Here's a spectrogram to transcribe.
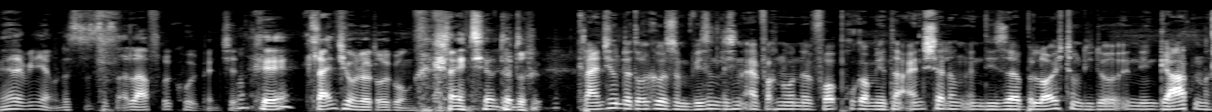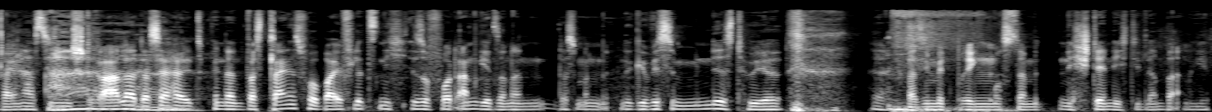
Mehr oder weniger. Und das ist das Alarv-Rückholbändchen. Okay. Kleintierunterdrückung. Kleintierunterdrückung. Kleintierunterdrückung ist im Wesentlichen einfach nur eine vorprogrammierte Einstellung in dieser Beleuchtung, die du in den Garten rein hast, diesen Strahler, dass er halt, wenn dann was Kleines vorbeiflitzt, nicht sofort angeht, sondern dass man eine gewisse Mindesthöhe äh, quasi mitbringen muss, damit nicht ständig die Lampe angeht.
